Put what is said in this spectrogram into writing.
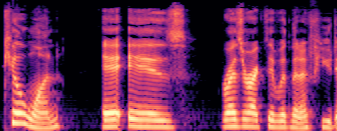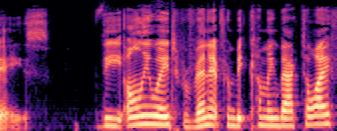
kill one, it is resurrected within a few days. The only way to prevent it from be- coming back to life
